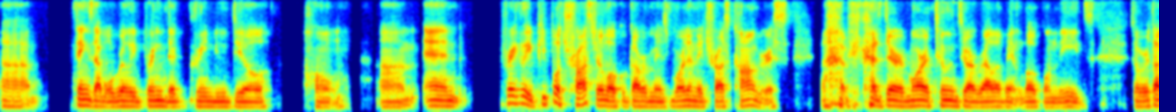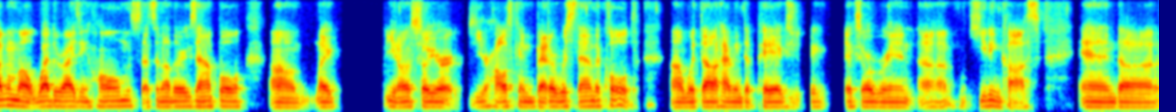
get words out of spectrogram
uh, things that will really bring the green new deal home. Um, and frankly people trust their local governments more than they trust congress because they're more attuned to our relevant local needs. So we're talking about weatherizing homes. That's another example. Um, like you know so your your house can better withstand the cold uh, without having to pay ex- exorbitant uh, heating costs and uh,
